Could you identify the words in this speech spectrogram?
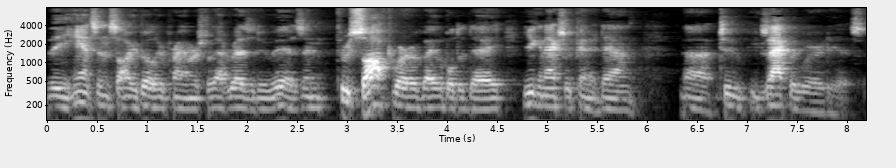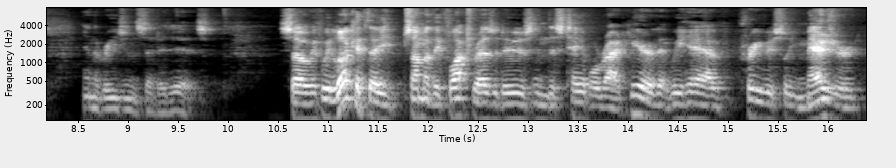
the Hansen solubility parameters for that residue is. And through software available today, you can actually pin it down uh, to exactly where it is in the regions that it is. So if we look at the some of the flux residues in this table right here that we have previously measured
